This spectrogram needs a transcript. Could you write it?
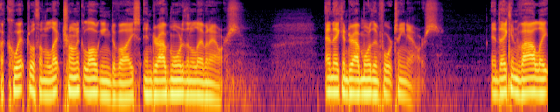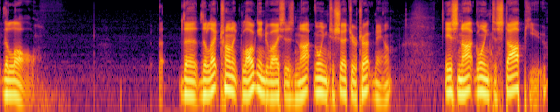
equipped with an electronic logging device and drive more than 11 hours. And they can drive more than 14 hours. And they can violate the law the the electronic logging device is not going to shut your truck down. It's not going to stop you.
